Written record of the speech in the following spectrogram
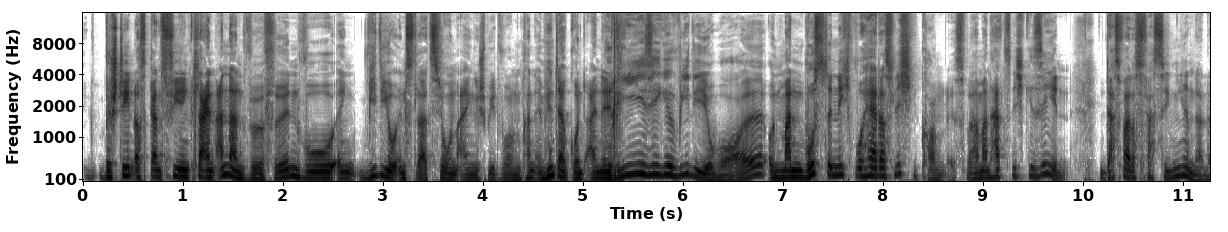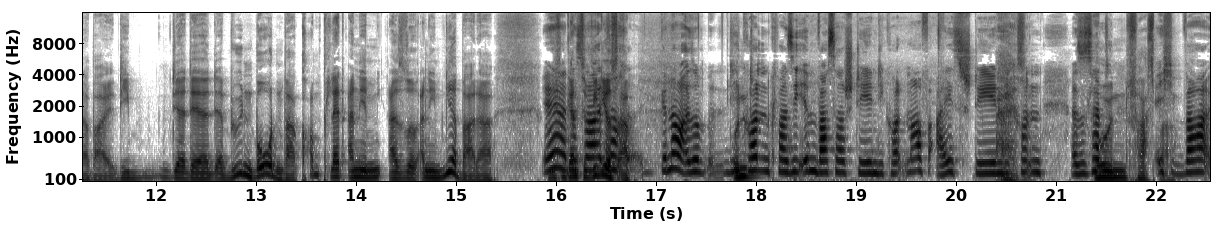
bestehend aus ganz vielen kleinen anderen Würfeln, wo in Videoinstallationen eingespielt wurden kann. Im Hintergrund eine riesige Videowall und man wusste nicht, woher das Licht gekommen ist, weil man hat es nicht gesehen. Das war das Faszinierende dabei. Die, der, der, der Bühnenboden war komplett anim, also animierbar da. Ja, ganze Videos einfach, ab. genau, also die Und- konnten quasi im Wasser stehen, die konnten auf Eis stehen, die Also, konnten, also es hat, Unfassbar. ich war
